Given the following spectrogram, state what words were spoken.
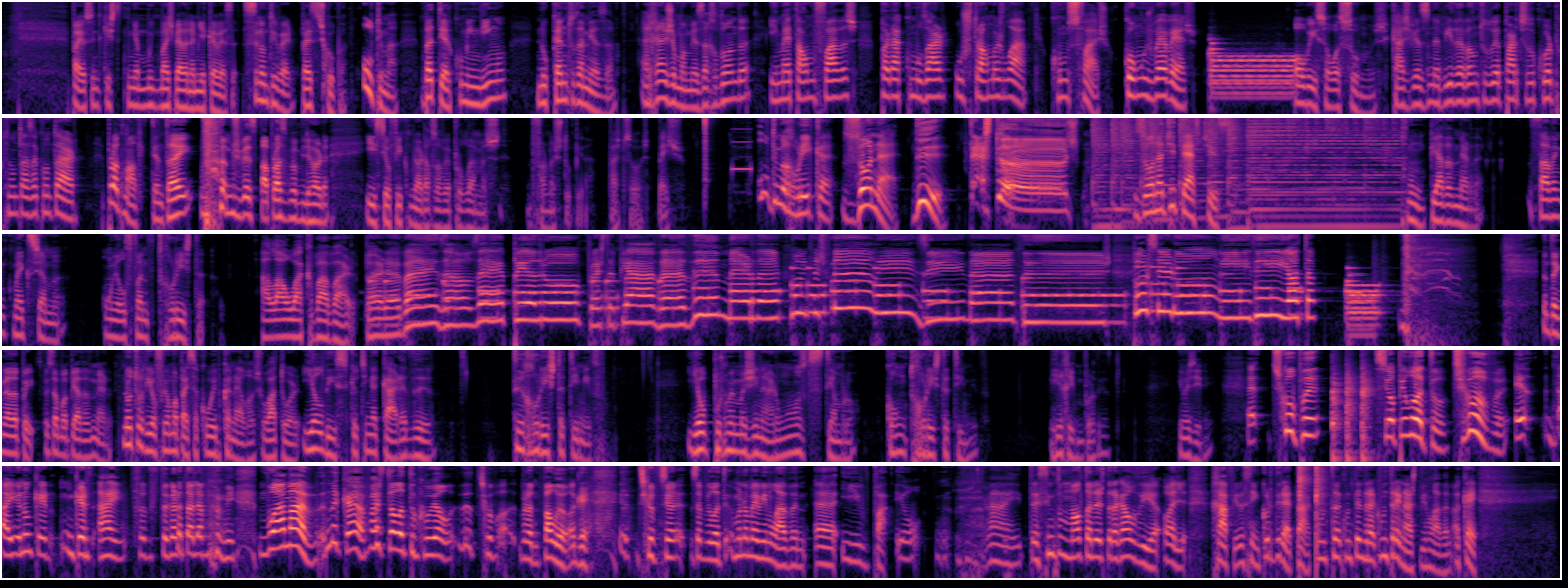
Pá, eu sinto que isto tinha muito mais piada na minha cabeça. Se não tiver, peço desculpa. Última. Bater com o mindinho no canto da mesa. Arranja uma mesa redonda e mete almofadas para acomodar os traumas lá. Como se faz com os bebés. Ou isso, ou assumes que às vezes na vida vão-te doer partes do corpo que tu não estás a contar. Pronto, mal, tentei. Vamos ver se para a próxima melhora. E se eu fico melhor a resolver problemas de forma estúpida para as pessoas. Beijo. Última rubrica: Zona de Testes. Zona de testes. Um, piada de merda. Sabem como é que se chama um elefante terrorista? Alá Akbabar. Parabéns ao Zé Pedro por esta piada de merda. Muitas felicidades por ser um idiota. Não tenho nada para ir. Foi só uma piada de merda. No outro dia eu fui a uma peça com o Ibo Canelas, o ator, e ele disse que eu tinha cara de terrorista tímido. E eu pus-me a imaginar um 11 de setembro com um terrorista tímido. E ri-me por dentro. Imaginem. Ah, desculpe, senhor piloto, desculpe. Eu, ai, eu não quero, não quero. Ai, agora está a olhar para mim. Mohamed, anda cá, faz tela tu com ele. Desculpa, pronto, falo eu, ok. Desculpe, senhor, senhor piloto, o meu nome é Bin Laden ah, e pá, eu. Ai, sinto-me mal estar a estragar o dia. Olha, rápido, assim, curto direto, tá? Como, te- como, te- como treinaste, Bin Laden? Ok.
